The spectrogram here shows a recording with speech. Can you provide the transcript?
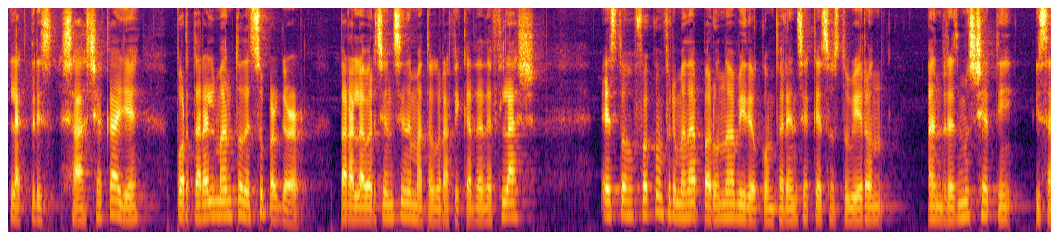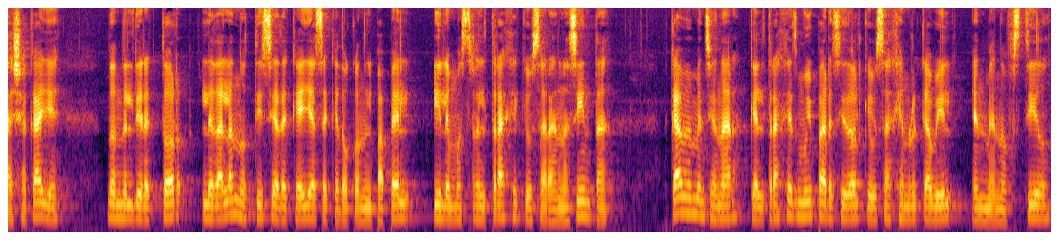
la actriz Sasha Calle portará el manto de Supergirl para la versión cinematográfica de The Flash. Esto fue confirmada por una videoconferencia que sostuvieron Andrés Muschietti y Sasha Calle, donde el director le da la noticia de que ella se quedó con el papel y le muestra el traje que usará en la cinta. Cabe mencionar que el traje es muy parecido al que usa Henry Cavill en Men of Steel.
